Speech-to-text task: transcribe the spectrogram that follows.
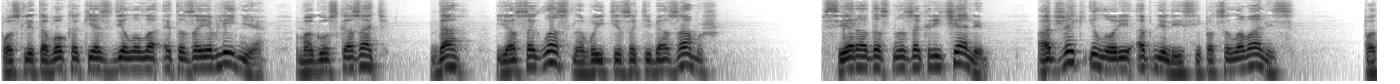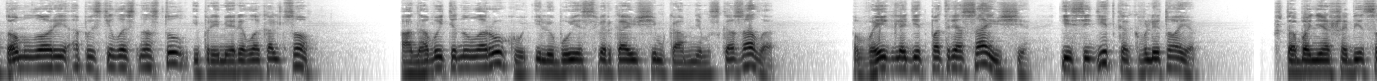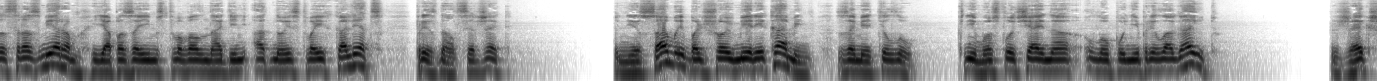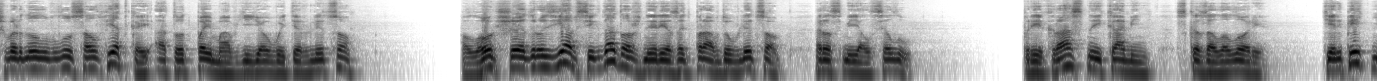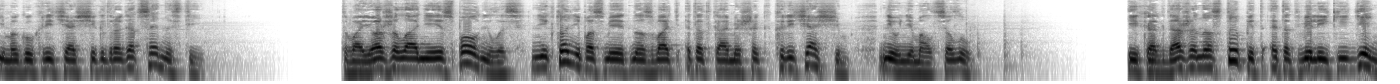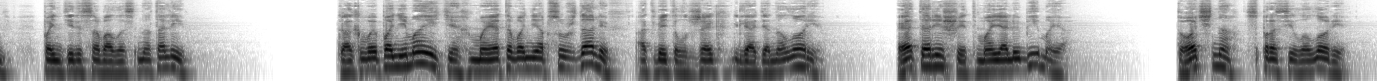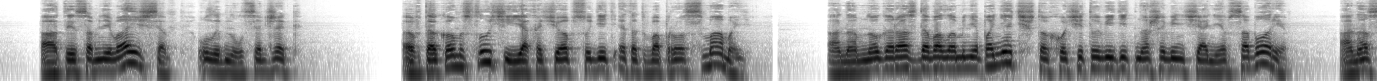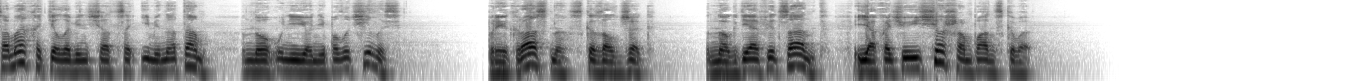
После того, как я сделала это заявление, могу сказать «Да, я согласна выйти за тебя замуж». Все радостно закричали, а Джек и Лори обнялись и поцеловались. Потом Лори опустилась на стул и примерила кольцо. Она вытянула руку и, любуясь сверкающим камнем, сказала, «Выглядит потрясающе и сидит как влитое. Чтобы не ошибиться с размером, я позаимствовал на день одно из твоих колец», — признался Джек. «Не самый большой в мире камень», — заметил Лу. «К нему, случайно, лупу не прилагают?» Джек швырнул в Лу салфеткой, а тот, поймав ее, вытер лицо. «Лучшие друзья всегда должны резать правду в лицо», — рассмеялся Лу. «Прекрасный камень», — сказала Лори. «Терпеть не могу кричащих драгоценностей». «Твое желание исполнилось. Никто не посмеет назвать этот камешек кричащим», — не унимался Лу. «И когда же наступит этот великий день?» — поинтересовалась Натали. «Как вы понимаете, мы этого не обсуждали», — ответил Джек, глядя на Лори. «Это решит моя любимая». «Точно?» — спросила Лори. «А ты сомневаешься?» — улыбнулся Джек. «В таком случае я хочу обсудить этот вопрос с мамой. Она много раз давала мне понять, что хочет увидеть наше венчание в соборе. Она сама хотела венчаться именно там, но у нее не получилось. «Прекрасно», — сказал Джек. «Но где официант? Я хочу еще шампанского».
